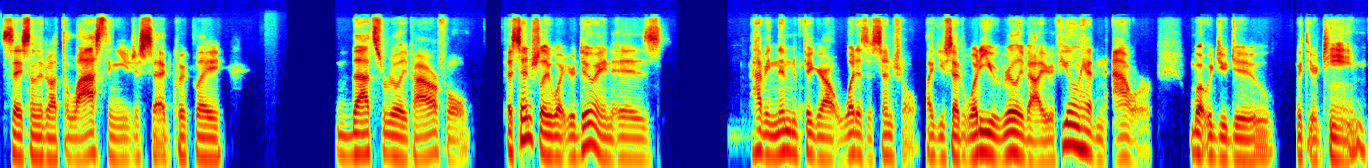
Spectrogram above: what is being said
say something about the last thing you just said quickly. That's really powerful. Essentially, what you're doing is having them to figure out what is essential. Like you said, what do you really value? If you only had an hour, what would you do with your team?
